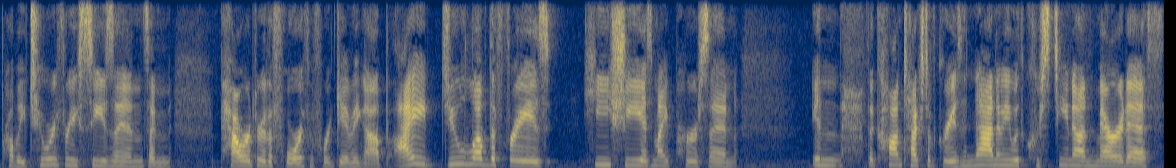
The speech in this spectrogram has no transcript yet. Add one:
probably two or three seasons and powered through the fourth before giving up. I do love the phrase he, she is my person in the context of Grey's Anatomy with Cristina and Meredith.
